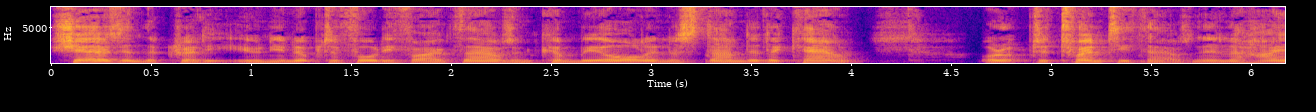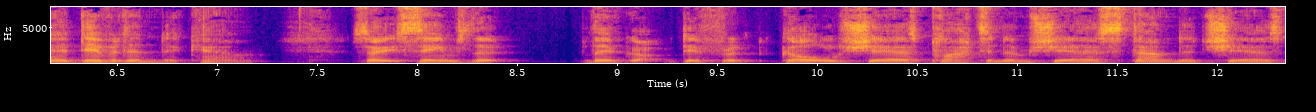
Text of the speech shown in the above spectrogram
shares in the credit union up to 45,000 can be all in a standard account, or up to 20,000 in a higher dividend account. So it seems that they've got different gold shares, platinum shares, standard shares,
